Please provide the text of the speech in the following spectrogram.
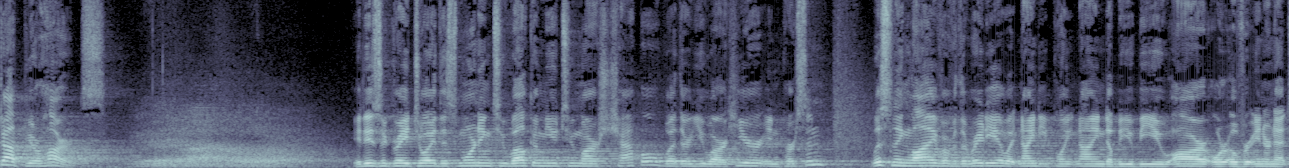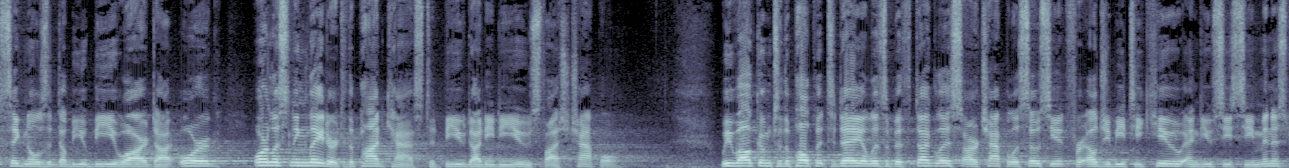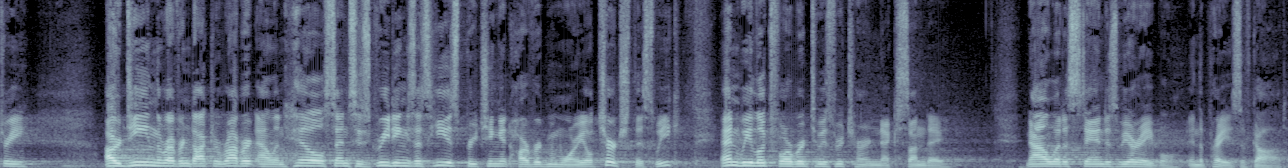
Lift up your hearts. It is a great joy this morning to welcome you to Marsh Chapel, whether you are here in person, listening live over the radio at 90.9 WBUR, or over internet signals at WBUR.org, or listening later to the podcast at bu.edu slash chapel. We welcome to the pulpit today Elizabeth Douglass, our chapel associate for LGBTQ and UCC ministry. Our dean, the Reverend Dr. Robert Allan Hill, sends his greetings as he is preaching at Harvard Memorial Church this week, and we look forward to his return next Sunday. Now let us stand as we are able in the praise of God.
